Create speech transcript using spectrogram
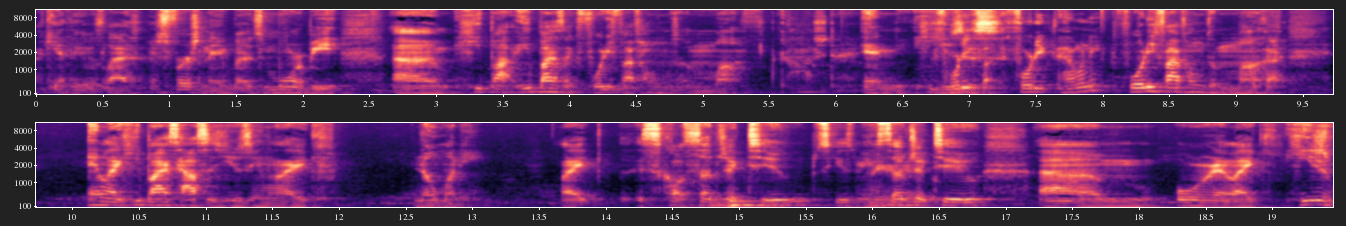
I can't think of his last his first name but it's Morby um, he bought he buys like 45 homes a month Gosh dang. and he 40, uses 40 how many? 45 homes a month. Okay. And like he buys houses using like no money. Like it's called subject to, excuse me, subject to, um, or like he just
